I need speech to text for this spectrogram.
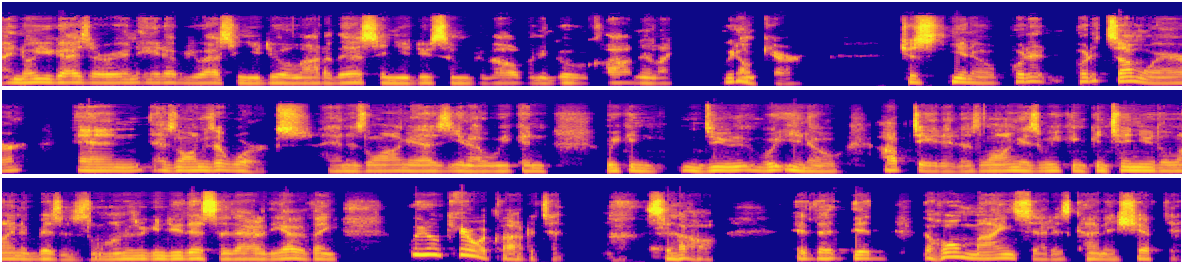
I know you guys are in AWS and you do a lot of this and you do some development in Google Cloud. And they're like, we don't care. Just, you know, put it, put it somewhere. And as long as it works and as long as, you know, we can, we can do, you know, update it, as long as we can continue the line of business, as long as we can do this or that or the other thing, we don't care what cloud it's in. so the, the, the whole mindset is kind of shifted,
